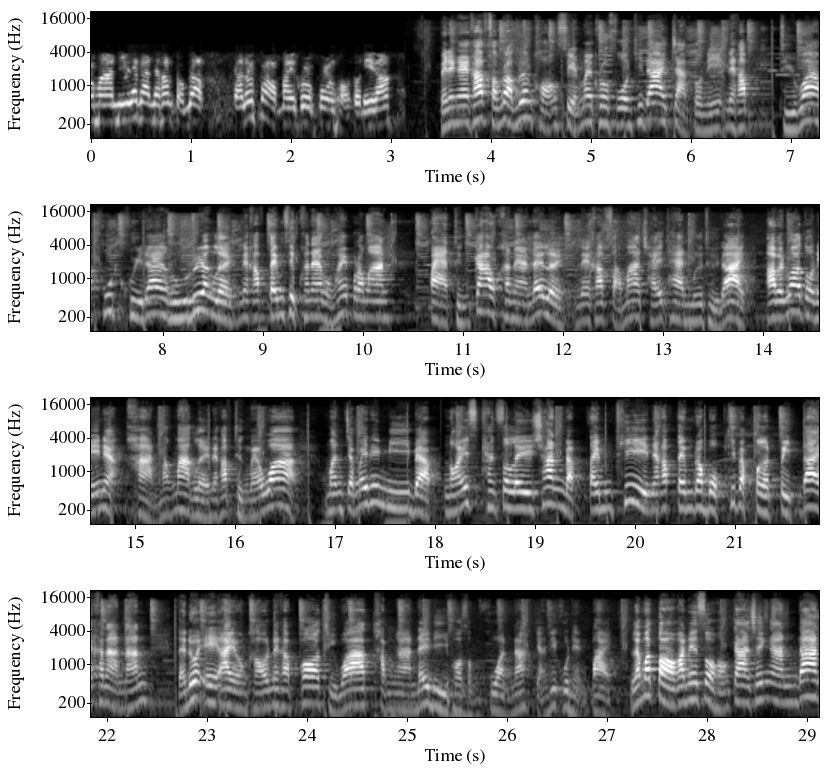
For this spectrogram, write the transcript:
ประมาณนี้แล้วกันนะครับสำหรับการทดสอบไมโครโฟนของตัวนี้เนาะเป็นยังไงครับสำหรับเรื่องของเสียงไมโครโฟนที่ได้จากตัวนี้นะครับถือว่าพูดคุยได้รู้เรื่องเลยนะครับเต็ม 10 คะแนนผมให้ประมาณ 8-9 คะแนนได้เลยนะครับสามารถใช้แทนมือถือได้ เอาเป็นว่าตัวนี้เนี่ยผ่านมาก ๆ เลยนะครับถึงแม้ว่า มันจะไม่ได้มีแบบ noise cancellation แบบเต็มที่นะครับเต็มระบบที่แบบเปิดปิดได้ขนาดนั้น แต่ด้วย AI ของเขานะครับก็ถือว่าทำงานได้ดีพอสมควรนะอย่างที่คุณเห็นไป แล้วมาต่อกันในส่วนของการใช้งานด้าน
